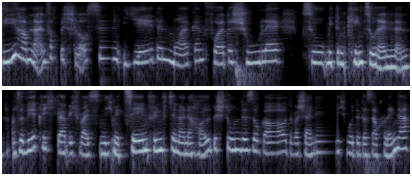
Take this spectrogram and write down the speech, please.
die haben einfach beschlossen, jeden Morgen vor der Schule zu, mit dem Kind zu rennen. Also wirklich, glaube ich, weiß nicht, mit 10, 15, eine halbe Stunde sogar oder wahrscheinlich wurde das auch länger.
